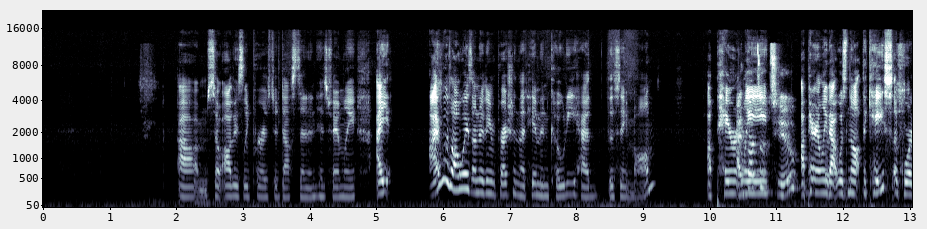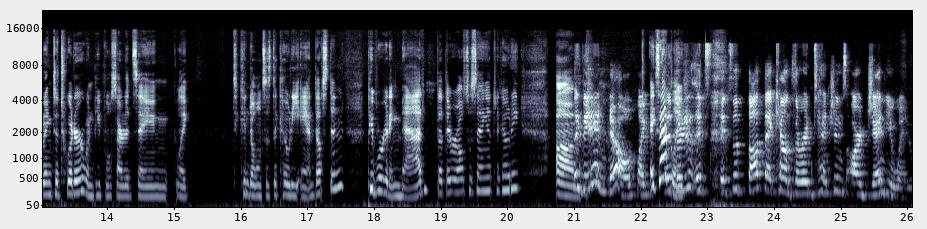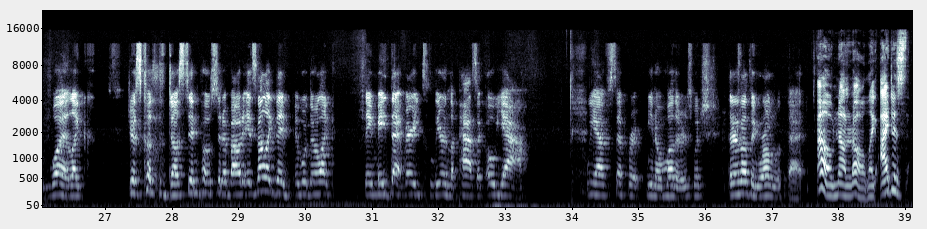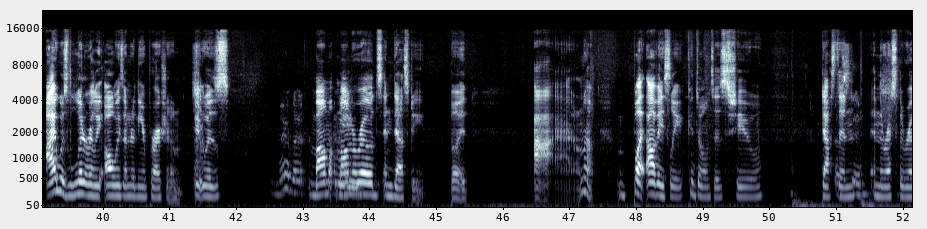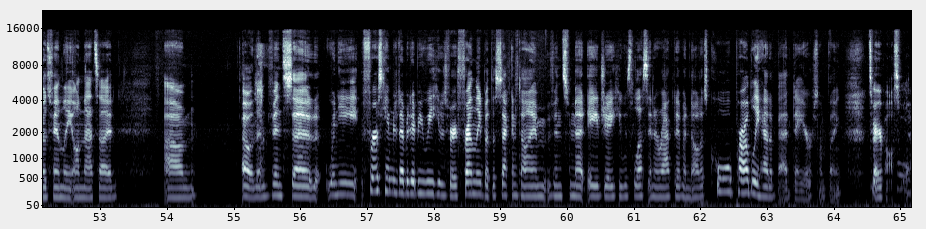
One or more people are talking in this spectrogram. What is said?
Um, so obviously prayers to Dustin and his family. I I was always under the impression that him and Cody had the same mom. I Apparently thought so too. apparently that was not the case according to Twitter when people started saying like condolences to Cody and Dustin. People were getting mad that they were also saying it to Cody. Um like they didn't know. Like Exactly. just- it's it's the thought that counts. Their intentions are genuine. What like just because Dustin posted about it, it's not like they they're like they made that very clear in the past. Like oh yeah, we have separate you know mothers, which there's nothing wrong with that. oh, not at all. Like I just I was literally always under the impression it was Yeah, but Mama, I Mama Rhodes and Dusty, but I, I don't know. But obviously, condolences to Dustin, Dustin. and the rest of the Rhodes family on that side. Um, oh, and then Vince said when he first came to WWE, he was very friendly, but the second time Vince met AJ, he was less interactive and not as cool. Probably had a bad day or something. It's very possible.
